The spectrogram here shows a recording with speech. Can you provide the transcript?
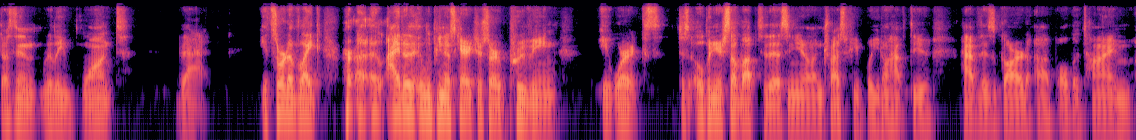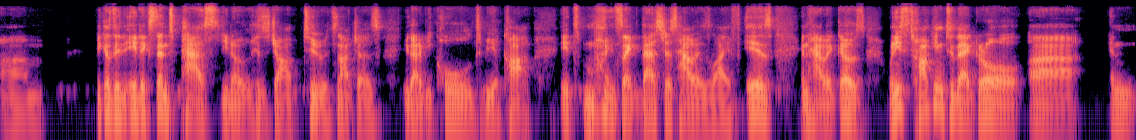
doesn't really want that. It's sort of like her uh, uh Ida Lupino's character started proving it works. Just open yourself up to this, and you know, and trust people. You don't have to have this guard up all the time um, because it, it extends past you know his job too. It's not just you got to be cold to be a cop. It's it's like that's just how his life is and how it goes. When he's talking to that girl uh and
